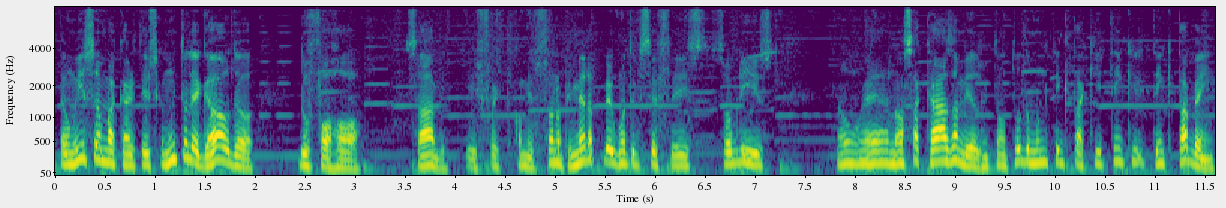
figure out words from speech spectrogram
Então isso é uma característica muito legal do, do forró, sabe? Isso foi, começou na primeira pergunta que você fez sobre isso. Então é a nossa casa mesmo. Então todo mundo tem que estar aqui, tem que tem que estar bem.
